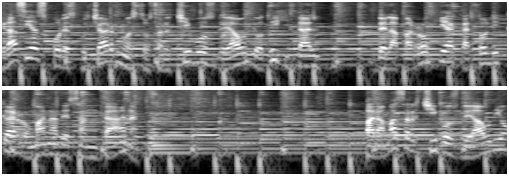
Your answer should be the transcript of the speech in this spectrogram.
Gracias por escuchar nuestros archivos de audio digital de la Parroquia Católica Romana de Santa Ana. Para más archivos de audio,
